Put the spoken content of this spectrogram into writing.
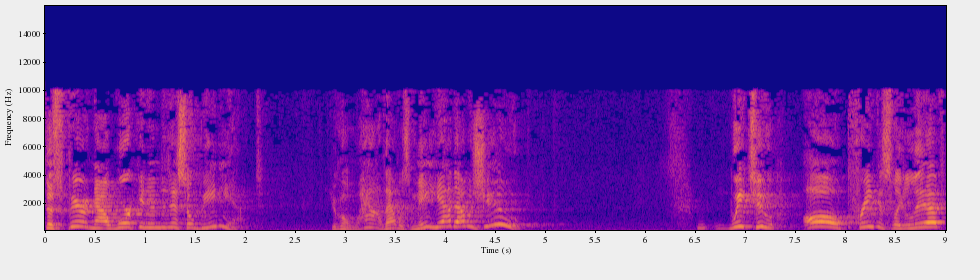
the spirit now working in the disobedient. You're going, wow, that was me? Yeah, that was you. We too all previously lived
